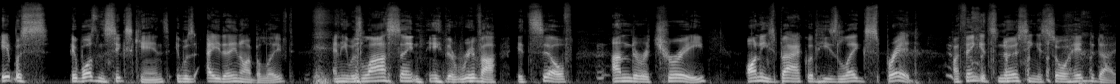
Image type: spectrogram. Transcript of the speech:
It was. It wasn't six cans. It was eighteen, I believed, and he was last seen near the river itself, under a tree, on his back with his legs spread. I think it's nursing a sore head today.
